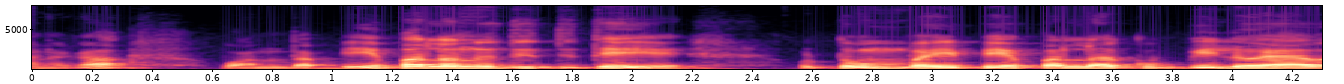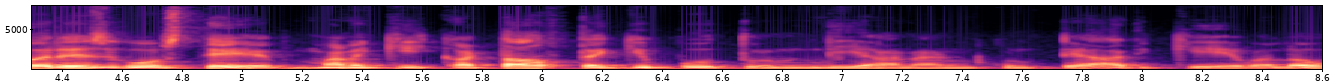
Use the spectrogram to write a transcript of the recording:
అనగా వంద పేపర్లను దిద్దితే తొంభై పేపర్లకు బిలో యావరేజ్గా వస్తే మనకి కట్ ఆఫ్ తగ్గిపోతుంది అని అనుకుంటే అది కేవలం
